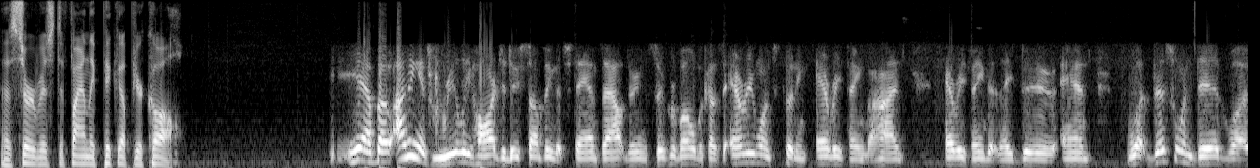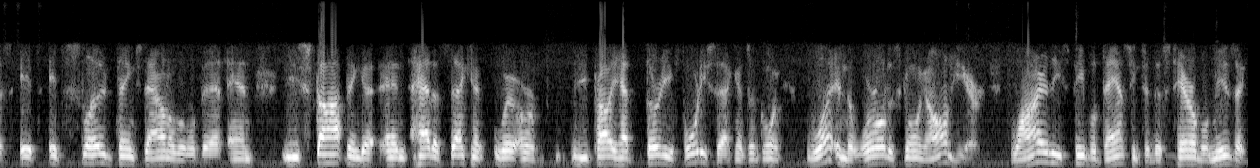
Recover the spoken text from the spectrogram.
uh, service to finally pick up your call. Yeah, but I think it's really hard to do something that stands out during the Super Bowl because everyone's putting everything behind everything that they do. And what this one did was it it slowed things down a little bit, and you stopped and got, and had a second where, or you probably had 30 or 40 seconds of going, what in the world is going on here? Why are these people dancing to this terrible music?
